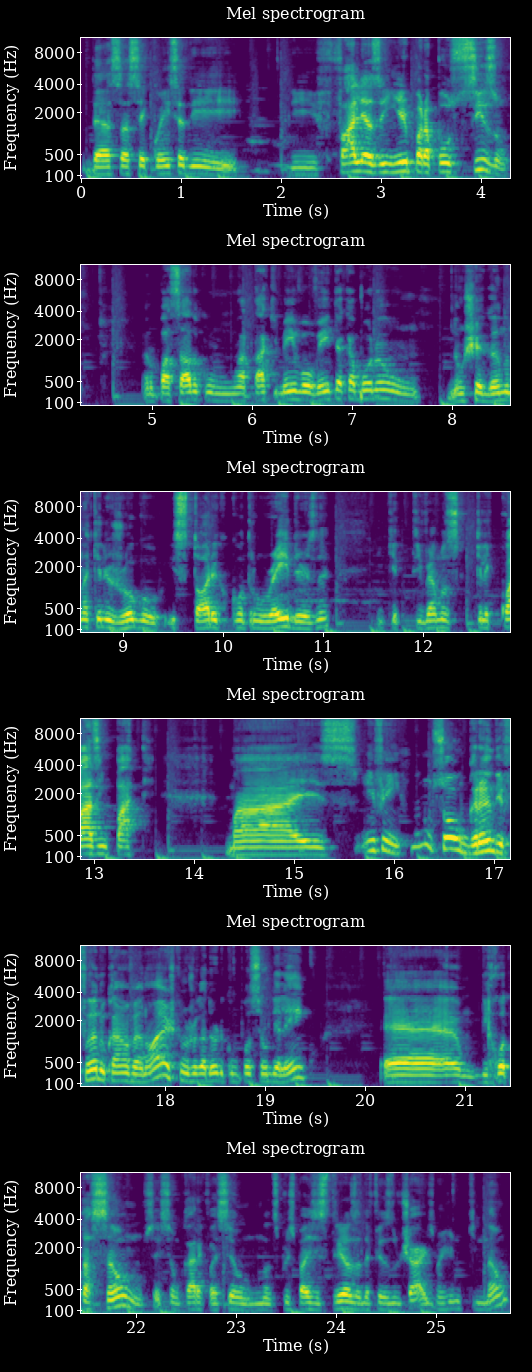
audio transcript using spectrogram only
dessa sequência de, de falhas em ir para a postseason ano passado com um ataque bem envolvente e acabou não, não chegando naquele jogo histórico contra o Raiders, né? Em que tivemos aquele quase empate. Mas, enfim, eu não sou um grande fã do Van acho que é um jogador de composição de elenco, é, de rotação, não sei se é um cara que vai ser uma das principais estrelas da defesa do Chargers, imagino que não,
